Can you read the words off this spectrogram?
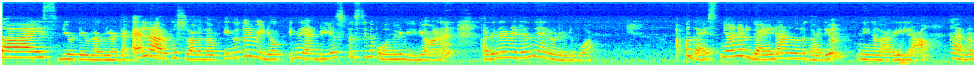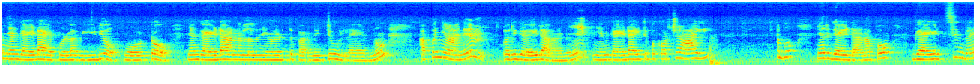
ഗായ്സ് യൂട്യൂബ് വ്ലോഗിലോട്ട് എല്ലാവർക്കും സ്വാഗതം. ഇന്നത്തെ ഒരു വീഡിയോ ഇന്ന് ഞാൻ ഡി എസ് ടെസ്റ്റിന് പോകുന്നൊരു വീഡിയോ ആണ്. അതിനൊരു വീഡിയോ നേരെ വീഡിയോട്ട് പോവാം. അപ്പോൾ ഗൈസ് ഞാനൊരു ഗൈഡാണെന്നുള്ള കാര്യം നിങ്ങൾ അറിയില്ല കാരണം ഞാൻ ഗൈഡായപ്പോഴുള്ള വീഡിയോ ഫോട്ടോ ഞാൻ ഗൈഡാണെന്നുള്ളത് നിങ്ങളെടുത്ത് പറഞ്ഞിട്ടും ഇല്ലായിരുന്നു അപ്പോൾ ഞാൻ ഒരു ഗൈഡാണ് ഞാൻ ഗൈഡായിട്ട് ഇപ്പോൾ കുറച്ചായി. അപ്പോൾ ഞാനൊരു ഗൈഡാണ് അപ്പോൾ ഗൈഡ്സിന്റെ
